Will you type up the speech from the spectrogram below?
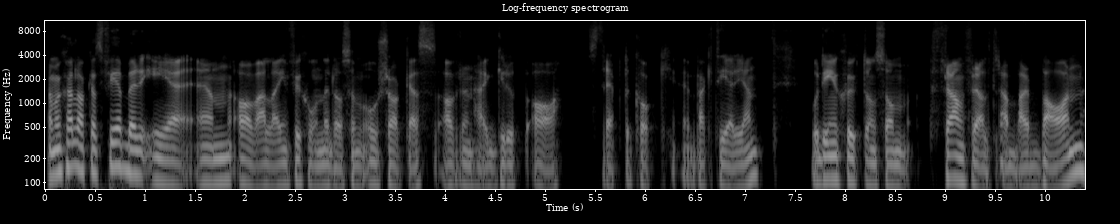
Ja, men scharlakansfeber är en av alla infektioner då som orsakas av den här grupp A streptokockbakterien. Och det är en sjukdom som framförallt drabbar barn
